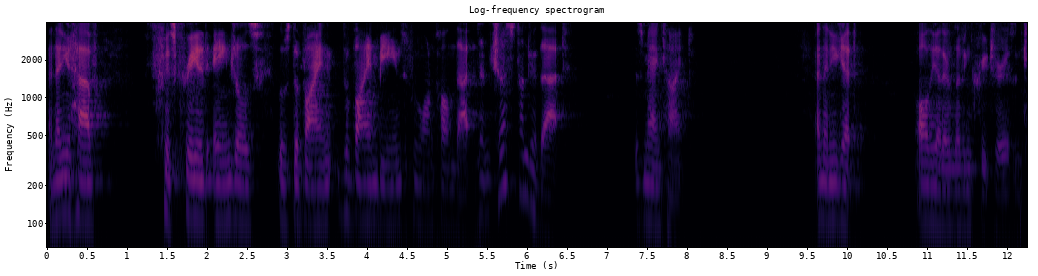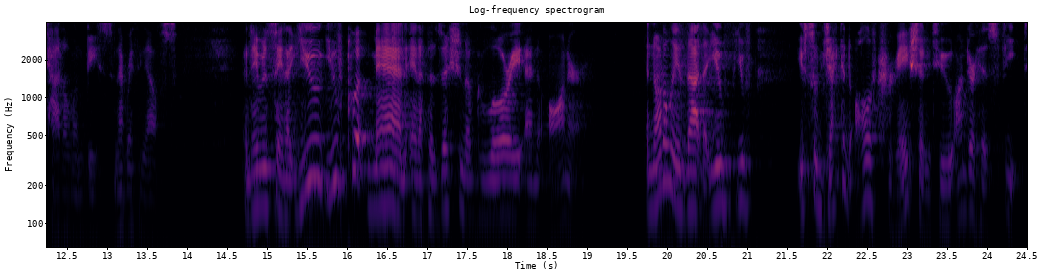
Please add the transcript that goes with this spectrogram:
And then you have his created angels, those divine, divine beings, if we want to call them that. And then just under that is mankind. And then you get all the other living creatures and cattle and beasts and everything else. And David is saying that you, you've put man in a position of glory and honor. And not only that, that you've, you've, you've subjected all of creation to under his feet.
